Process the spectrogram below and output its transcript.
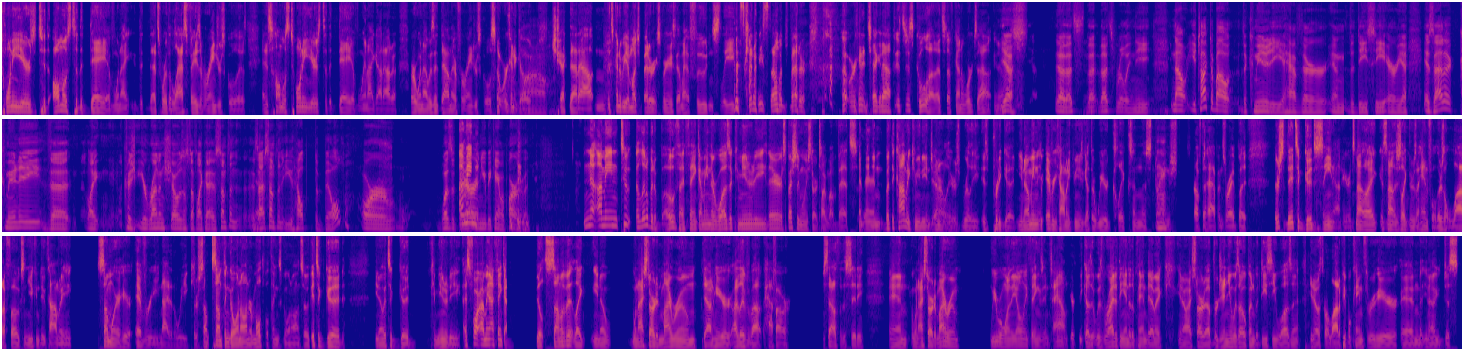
20 years to the, almost to the day of when I th- that's where the last phase of Ranger School is. And it's almost 20 years to the day of when I got out of or when I was down there for Ranger School. So we're going to go Wow. check that out. And it's going to be a much better experience. I'm going to have food and sleep. It's going to be so much better. But we're going to check it out. It's just cool how that stuff kind of works out you know? Yeah. Yeah, that's that that's really neat. Now, you talked about the community you have there in the DC area. Is that a community that like cuz you're running shows and stuff like that is something is Yeah. that something that you helped to build or was it I there mean- and you became a part of it? No i mean to a little bit of both i think. I mean there was a community there especially when we start talking about vets. And then but the comedy community in general here is really is pretty good. You know i mean every comedy community's got their weird clicks and the mm-hmm. strange stuff that happens right? But there's it's a good scene out here. It's not like it's not just like there's a handful. There's a lot of folks and you can do comedy somewhere here every night of the week. There's some, something going on or multiple things going on. So it's a good you know it's a good community. As far i mean i think i built some of it like you know when i started my room down here i live about half hour south of the city. And when i started my room we were one of the only things in town because it was right at the end of the pandemic. You know i started up virginia was open but dc wasn't. You know so a lot of people came through here and you know just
